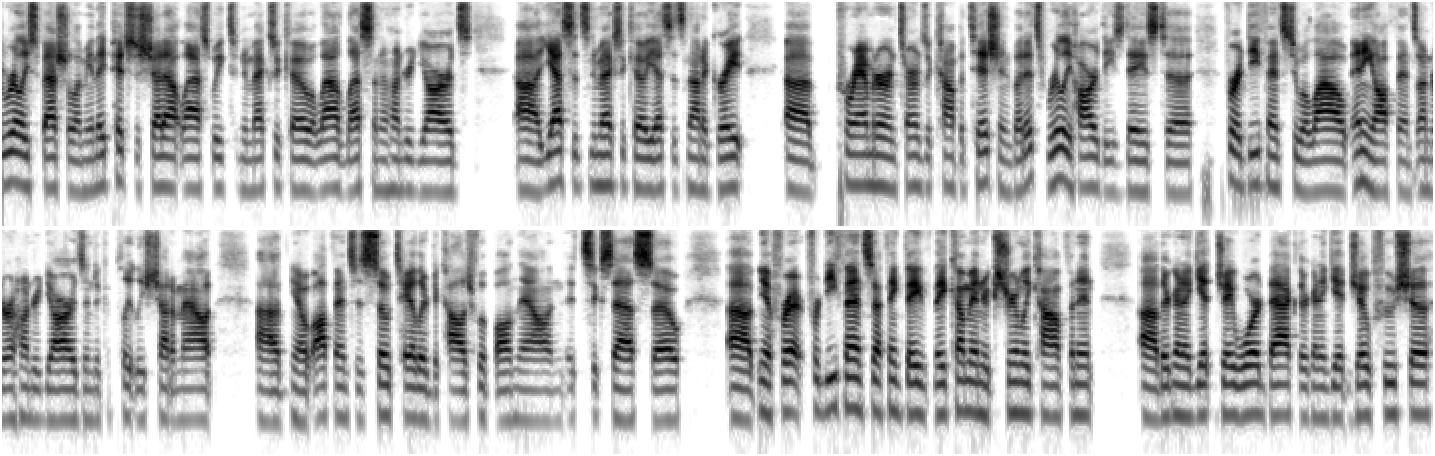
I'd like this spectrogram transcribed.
really special. I mean, they pitched a shutout last week to New Mexico, allowed less than 100 yards. Uh, yes, it's New Mexico. Yes, it's not a great uh, parameter in terms of competition, but it's really hard these days to for a defense to allow any offense under 100 yards and to completely shut them out. Uh, you know, offense is so tailored to college football now and its success. So, uh, you know, for for defense, I think they they come in extremely confident. Uh, they're going to get Jay Ward back. They're going to get Joe Foucha,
